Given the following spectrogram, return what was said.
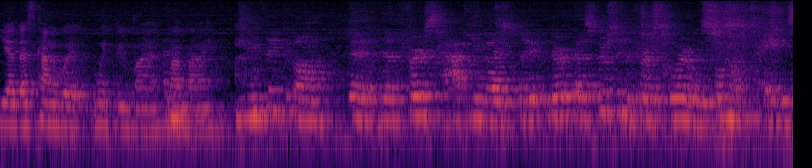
yeah, that's kind of what went through my my mind. do you think, um, the, the first half you guys played, there, especially the first quarter was so much pace,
